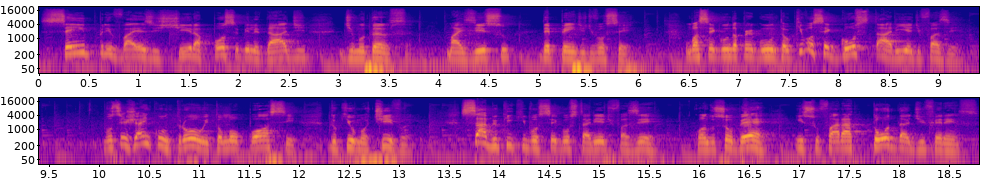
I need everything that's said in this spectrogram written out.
Sempre vai existir a possibilidade de mudança, mas isso depende de você. Uma segunda pergunta: o que você gostaria de fazer? Você já encontrou e tomou posse do que o motiva? Sabe o que, que você gostaria de fazer? Quando souber, isso fará toda a diferença.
